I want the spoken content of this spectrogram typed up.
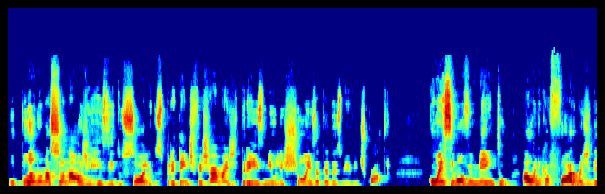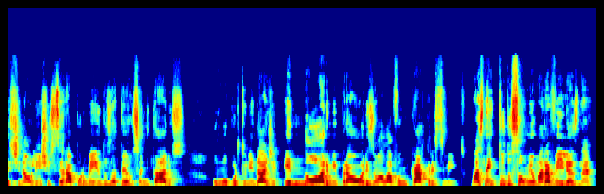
o Plano Nacional de Resíduos Sólidos pretende fechar mais de 3 mil lixões até 2024. Com esse movimento, a única forma de destinar o lixo será por meio dos aterros sanitários. Uma oportunidade enorme para a Horizon alavancar crescimento. Mas nem tudo são mil maravilhas, né?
